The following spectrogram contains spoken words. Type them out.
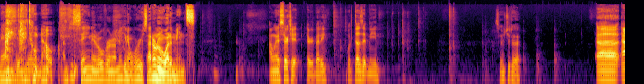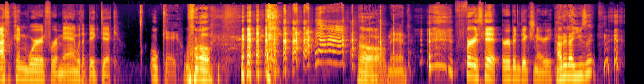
I, I don't know. I'm just saying it over and I'm making it worse. I don't know what it means. I'm gonna search it, everybody. What does it mean? Search it up. Uh, African word for a man with a big dick. Okay. Well. oh man. First hit, Urban Dictionary. How did I use it?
